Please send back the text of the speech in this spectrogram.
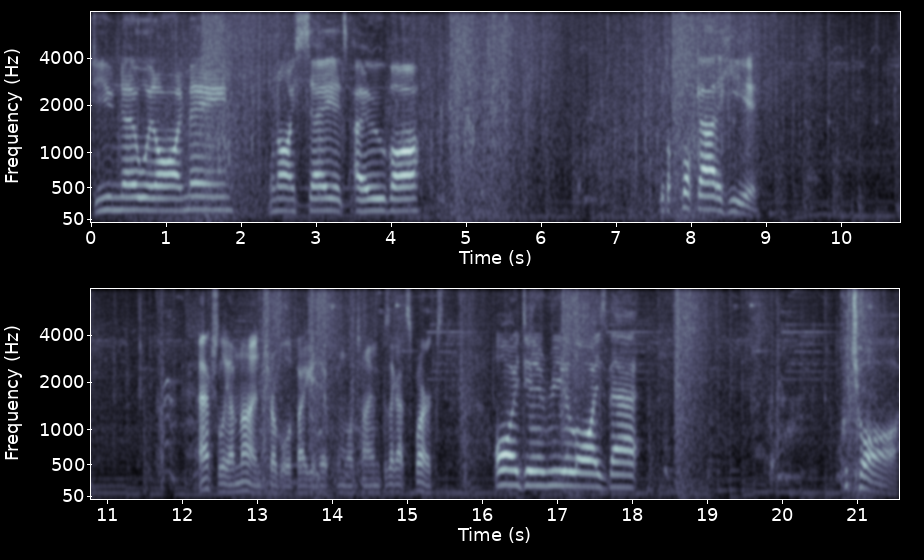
Do you know what I mean when I say it's over? Get the fuck out of here. Actually, I'm not in trouble if I get hit one more time because I got sparks. Oh, I didn't realize that. Hoocha.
